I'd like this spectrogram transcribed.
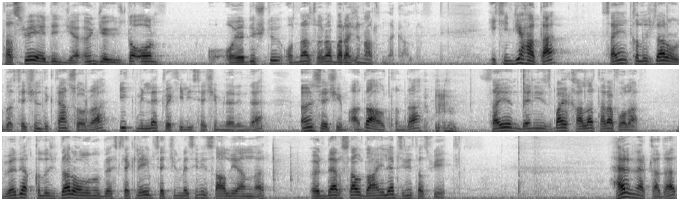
Tasfiye edince önce yüzde on oya düştü. Ondan sonra barajın altında kaldı. İkinci hata Sayın Kılıçdaroğlu da seçildikten sonra ilk milletvekili seçimlerinde ön seçim adı altında Sayın Deniz Baykal'a taraf olan ve de Kılıçdaroğlu'nu destekleyip seçilmesini sağlayanlar Önder Sav dahil hepsini tasfiye etti. Her ne kadar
